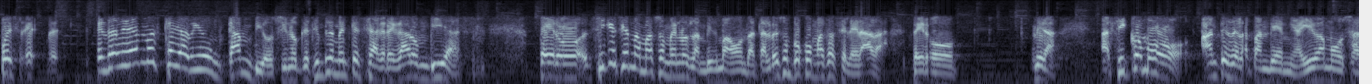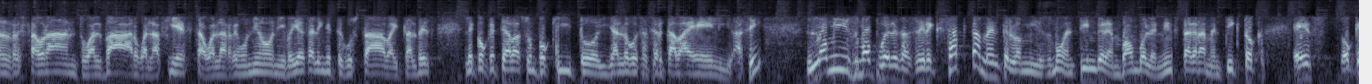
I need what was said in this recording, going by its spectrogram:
Pues eh, eh, en realidad no es que haya habido un cambio, sino que simplemente se agregaron vías. Pero sigue siendo más o menos la misma onda, tal vez un poco más acelerada, pero mira, así como antes de la pandemia íbamos al restaurante o al bar o a la fiesta o a la reunión y veías a alguien que te gustaba y tal vez le coqueteabas un poquito y ya luego se acercaba a él y así, lo mismo puedes hacer exactamente lo mismo en Tinder, en Bumble, en Instagram, en TikTok. Es, ok,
